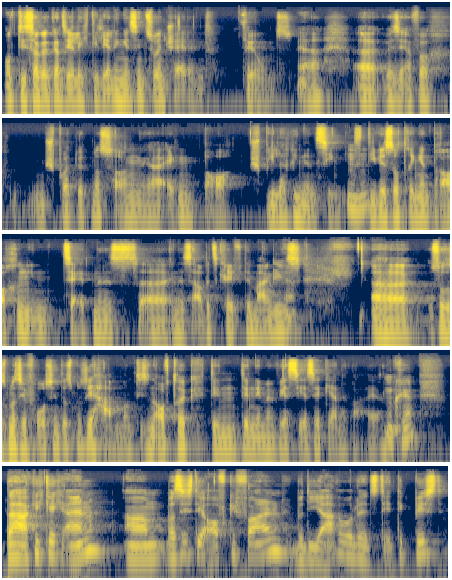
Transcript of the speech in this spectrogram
und ich sage ganz ehrlich, die Lehrlinge sind so entscheidend für uns, ja. ja äh, weil sie einfach im Sport würde man sagen, ja, Eigenbauspielerinnen sind, mhm. die wir so dringend brauchen in Zeiten eines, äh, eines Arbeitskräftemangels. Ja. Äh, so dass wir sehr froh sind, dass wir sie haben. Und diesen Auftrag, den, den nehmen wir sehr, sehr gerne wahr. Ja. Okay, da hake ich gleich ein. Ähm, was ist dir aufgefallen über die Jahre, wo du jetzt tätig bist,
